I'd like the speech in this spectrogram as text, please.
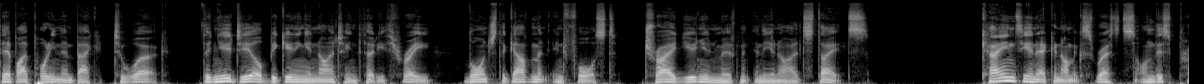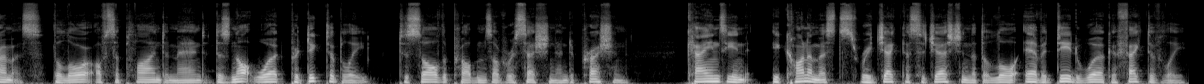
thereby putting them back to work. The New Deal, beginning in 1933, launched the government enforced trade union movement in the United States. Keynesian economics rests on this premise the law of supply and demand does not work predictably to solve the problems of recession and depression. Keynesian economists reject the suggestion that the law ever did work effectively.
